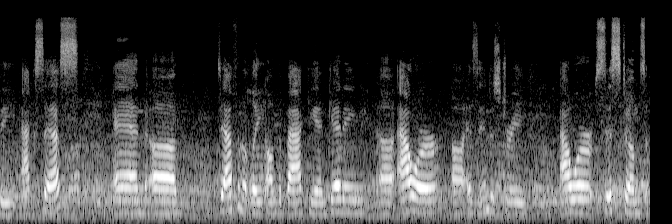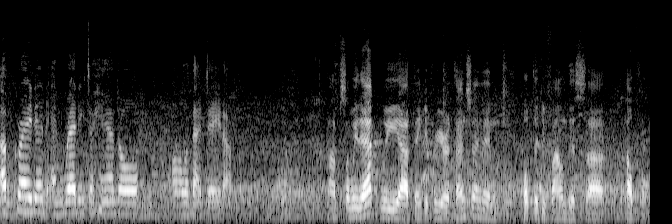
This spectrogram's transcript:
the access, and um, definitely on the back end, getting uh, our, as industry, our systems upgraded and ready to handle all of that data. So with that, we uh, thank you for your attention and hope that you found this uh, helpful.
